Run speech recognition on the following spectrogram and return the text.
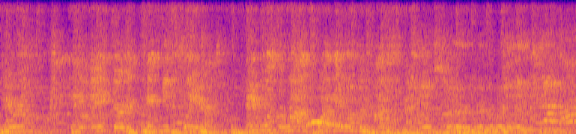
Hearing, they made their intentions clear. They want the Riot Squad, they want the title back. Yes, sir. February 18th.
